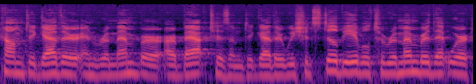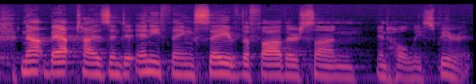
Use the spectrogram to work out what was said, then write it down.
come together and remember our baptism together. We should still be able to remember that we're not baptized into anything save the Father, Son, and Holy Spirit.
